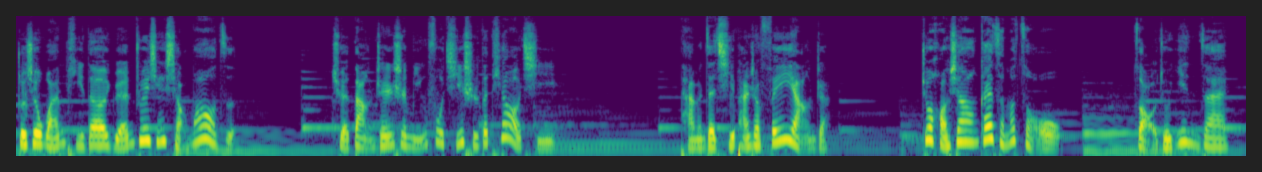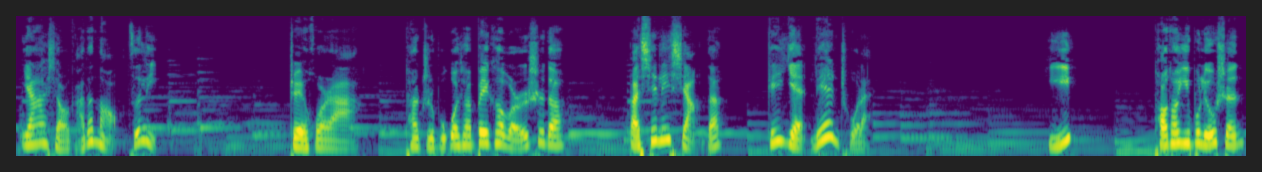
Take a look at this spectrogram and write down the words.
这些顽皮的圆锥形小帽子。却当真是名副其实的跳棋。他们在棋盘上飞扬着，就好像该怎么走，早就印在鸭小嘎的脑子里。这会儿啊，他只不过像背课文似的，把心里想的给演练出来。咦，淘淘一不留神，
